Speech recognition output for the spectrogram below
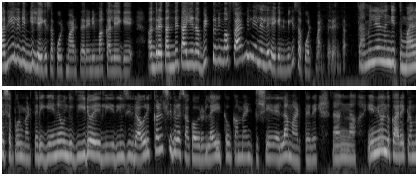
ಮನೆಯಲ್ಲಿ ನಿಮಗೆ ಹೇಗೆ ಸಪೋರ್ಟ್ ಮಾಡ್ತಾರೆ? ನಿಮ್ಮ ಕಲೆಗೆ ಅಂದ್ರೆ ತಂದೆ ತಾಯಿಯನ್ನ ಬಿಟ್ಟು ನಿಮ್ಮ ಫ್ಯಾಮಿಲಿಯಲ್ಲೆಲ್ಲ ಹೇಗೆ ನಿಮಗೆ ಸಪೋರ್ಟ್ ಮಾಡ್ತಾರೆ ಅಂತ? ಫ್ಯಾಮಿಲಿಯಲ್ಲಿ ನನಗೆ ತುಂಬಾ ಸಪೋರ್ಟ್ ಮಾಡ್ತಾರೆ. ಈಗ ಏನೇ ಒಂದು ವೀಡಿಯೋ ಇರಲಿ ರೀಲ್ಸ್ ಇದ್ದರೆ ಅವ್ರಿಗೆ ಕಳಿಸಿದ್ರೆ ಸಾಕು. ಅವರು ಲೈಕ್ ಕಮೆಂಟ್ ಶೇರ್ ಎಲ್ಲ ಮಾಡ್ತಾರೆ. ನನ್ನ ಏನೇ ಒಂದು ಕಾರ್ಯಕ್ರಮ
